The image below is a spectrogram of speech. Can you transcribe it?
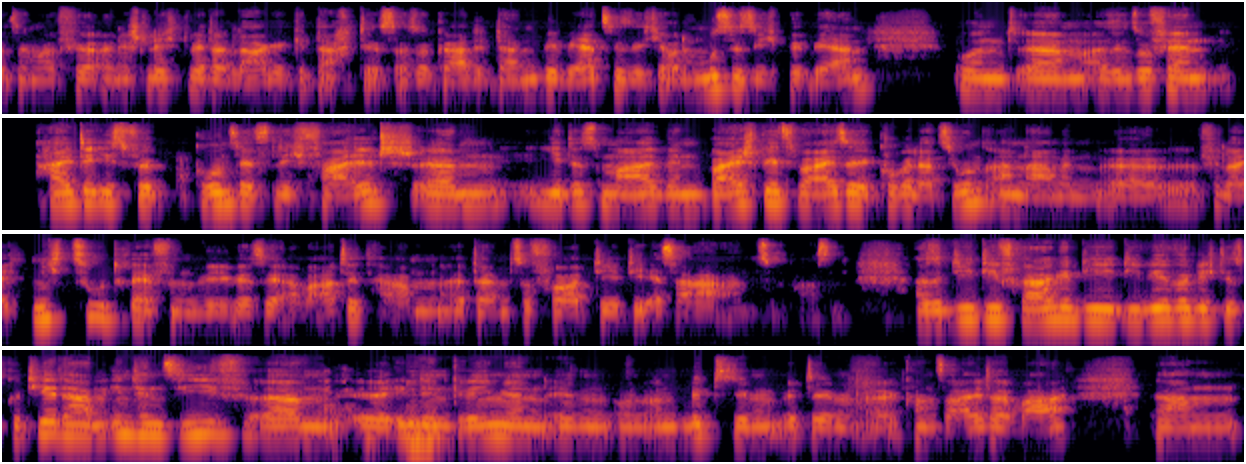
äh, sagen wir, für eine Schlechtwetterlage gedacht ist. Also gerade dann bewährt sie sich oder muss sie sich bewähren. Und ähm, also insofern halte ich es für grundsätzlich falsch, ähm, jedes Mal, wenn beispielsweise Korrelationsannahmen äh, vielleicht nicht zutreffen, wie wir sie erwartet haben, äh, dann sofort die, die SAA anzupassen. Also die, die Frage, die, die wir wirklich diskutiert haben, intensiv ähm, äh, in den Gremien in, und, und mit dem, mit dem äh, Consulter war, ähm,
